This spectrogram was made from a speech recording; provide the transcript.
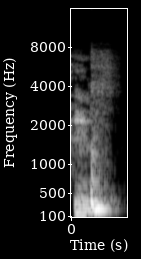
Hmm.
